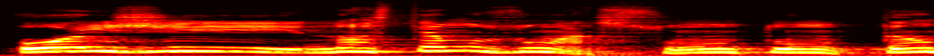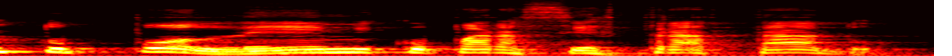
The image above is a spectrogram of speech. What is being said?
Hoje nós temos um assunto um tanto polêmico para ser tratado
